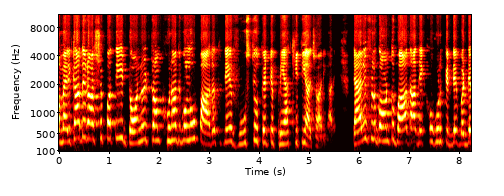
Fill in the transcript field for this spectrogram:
ਅਮਰੀਕਾ ਦੇ ਰਾਸ਼ਟਰਪਤੀ ਡੋਨਲਡ ਟਰੰਪ ਉਹਨਾਂ ਦੇ ਵੱਲੋਂ ਭਾਰਤ ਦੇ ਰੂਸ ਦੇ ਉੱਤੇ ਟਿੱਪਣੀਆਂ ਕੀਤੀਆਂ ਜਾ ਰਹੀਆਂ ਨੇ। ਟੈਰਿਫ ਲਗਾਉਣ ਤੋਂ ਬਾਅਦ ਆ ਦੇਖੋ, ਹੁਣ ਕਿੱਡੇ ਵੱਡੇ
